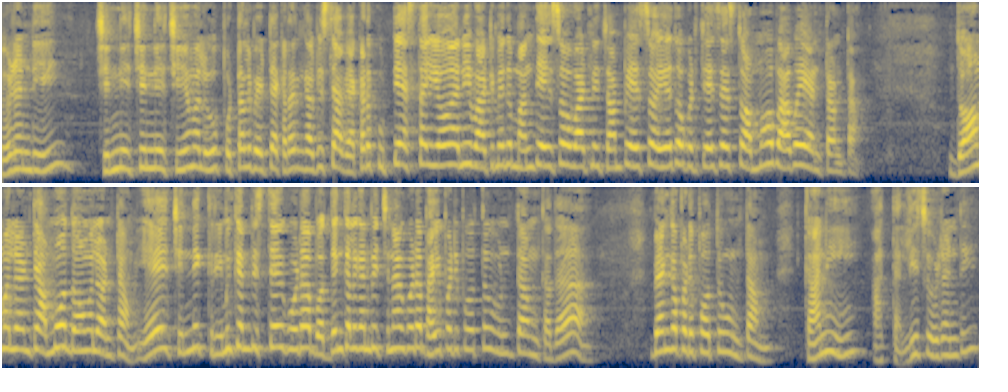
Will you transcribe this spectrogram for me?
చూడండి చిన్ని చిన్ని చీమలు పుట్టలు పెట్టి ఎక్కడ కనిపిస్తే అవి ఎక్కడ కుట్టేస్తాయో అని వాటి మీద మందేసో వాటిని చంపేసో ఏదో ఒకటి చేసేస్తూ అమ్మో బాబోయ్ అంటుంటాం. దోమలు అంటే అమ్మో దోమలు అంటాం. ఏ చిన్ని క్రిమి కనిపిస్తే కూడా బొద్దింకలు కనిపించినా కూడా భయపడిపోతూ ఉంటాం కదా. బెంగపడిపోతూ ఉంటాం. కానీ ఆ తల్లి చూడండి.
